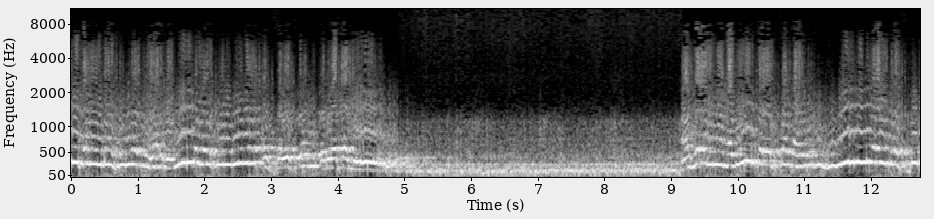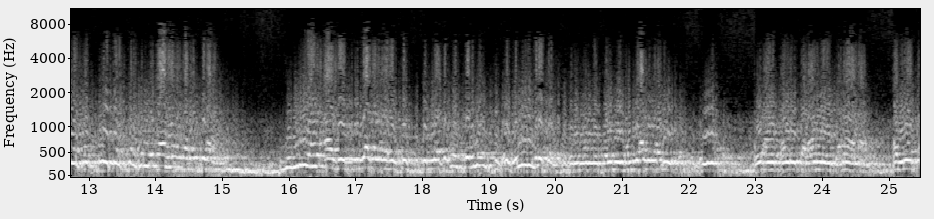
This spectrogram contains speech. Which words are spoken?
کسی کا دستور ہر زمین کا دستور اور فرشتان قدرت دی اگر ہم پر اس کا حضرت جبریل کی ہے سکتی سے ملا ہے درجہ جبریل ہے آگے پوجا کرنا ہے کہ سنت کو جبریل جبریل دے کے جبریل نے جبریل اللہ نے قرآن قال كلام تعالى حضرت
